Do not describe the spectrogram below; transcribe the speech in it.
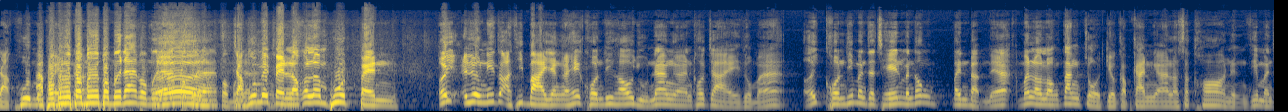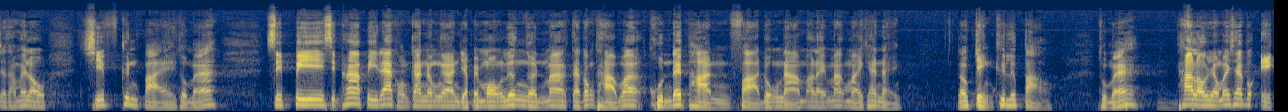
จากพูดอะไม่ปรบมือปเป็รนบมือปรบมือได้ปรบมือเอได้ปรบอมือได้ปรบมือจากได้พูดไม่เป็นเราก็เริ่มพูดเป็น เอ้ยเรื่องนี้ต้องอธิบายยังไงให้คนที่เขาอยู่หน้างานเข้าใจถูกไหมเอ้ยคนที่มันจะเชนมันต้องเป็นแบบเนี้ยเมื่อเราลองตั้งโจทย์เกี่ยวกับการงานเราสักข้อหนึ่งที่มันจะทำให้เราชิฟขึ้นไปถูกไหมสิปี 15 ปีแรกของการทำงานอย่าไปมองเรื่องเงินมาก แต่ต้องถามว่าคุณได้ผ่านฝ่าดงหนามอะไรมากมายแค่ไหน เราเก่งขึ้นหรือเปล่า ถูกไหมถ้าเรายังไม่ใช่พวกเอก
